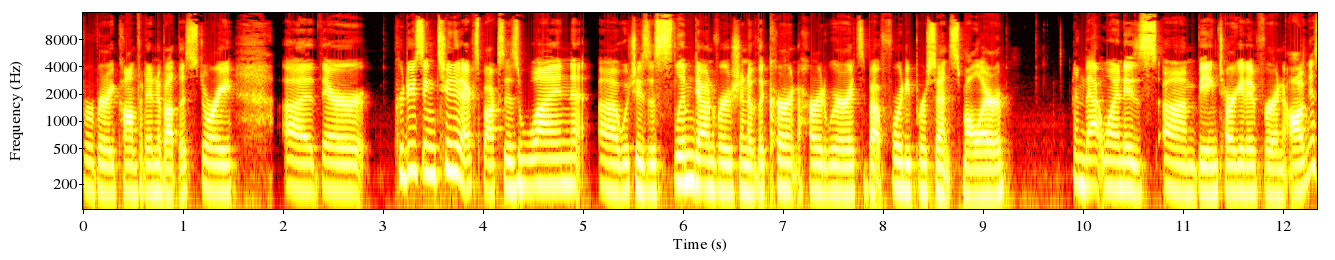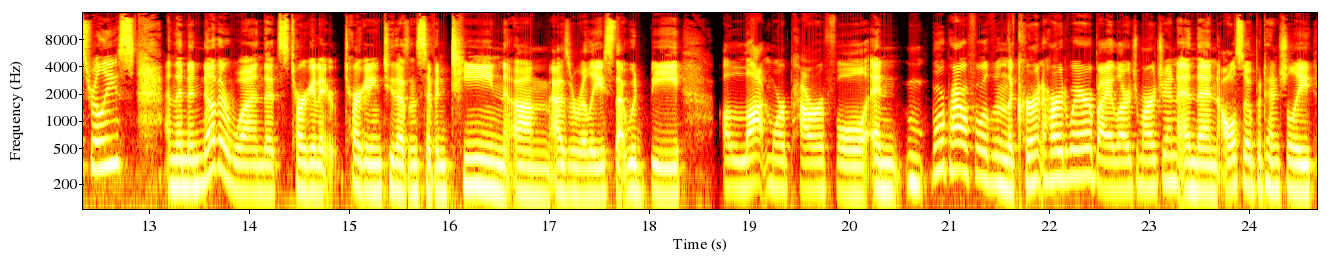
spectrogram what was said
were very confident about this story. Uh, they're producing two new Xboxes. One, uh, which is a slimmed down version of the current hardware. It's about 40% smaller. And that one is um, being targeted for an August release. And then another one that's targeted targeting 2017 um, as a release that would be a lot more powerful and more powerful than the current hardware by a large margin. And then also potentially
